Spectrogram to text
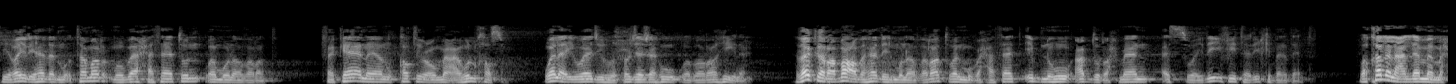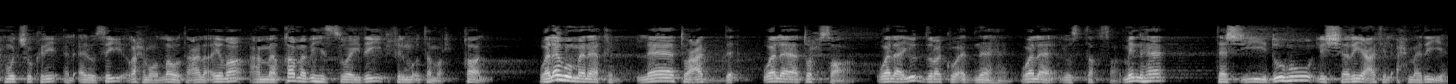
في غير هذا المؤتمر مباحثات ومناظرات فكان ينقطع معه الخصم. ولا يواجه حججه وبراهينه. ذكر بعض هذه المناظرات والمباحثات ابنه عبد الرحمن السويدي في تاريخ بغداد. وقال العلامة محمود شكري الألوسي رحمه الله تعالى أيضا عما قام به السويدي في المؤتمر. قال وله مناقب لا تعد ولا تحصى ولا يدرك أدناها ولا يستقصى. منها تشييده للشريعة الأحمدية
